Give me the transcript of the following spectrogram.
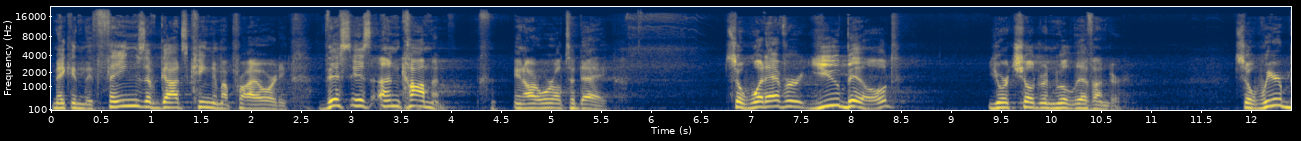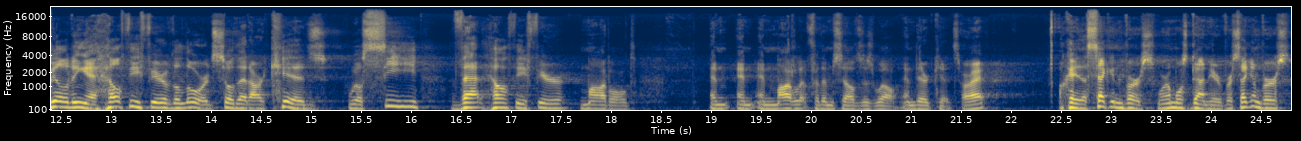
making the things of God's kingdom a priority. This is uncommon in our world today. So, whatever you build, your children will live under. So, we're building a healthy fear of the Lord so that our kids will see that healthy fear modeled and, and, and model it for themselves as well and their kids, all right? Okay, the second verse, we're almost done here. For second verse,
